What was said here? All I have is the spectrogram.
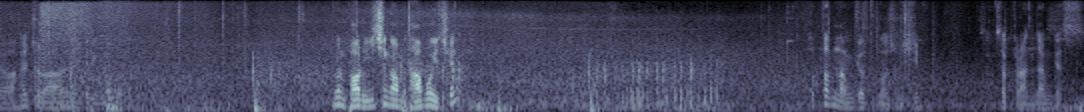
야할 줄 아는 애들인가 보다. 이건 바로 2층 가면 다 보이지? 포탑 남겨둔 거 조심. 서클 안 잠겼어.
